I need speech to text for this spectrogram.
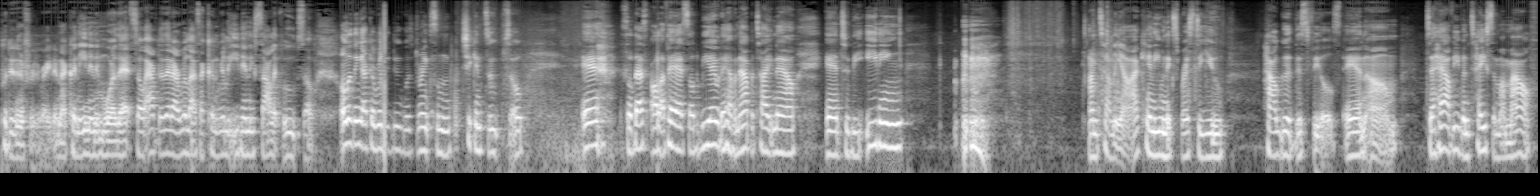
put it in the refrigerator and I couldn't eat any more of that. So after that, I realized I couldn't really eat any solid food. So only thing I could really do was drink some chicken soup. So, and so that's all I've had. So to be able to have an appetite now and to be eating, I'm telling y'all, I can't even express to you how good this feels. And um, to have even taste in my mouth,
